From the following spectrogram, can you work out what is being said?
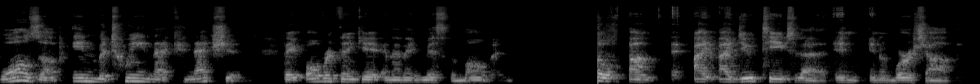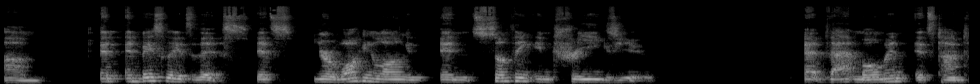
walls up in between that connection. They overthink it and then they miss the moment. So um, I, I do teach that in, in a workshop. Um, and, and basically it's this it's you're walking along and, and something intrigues you. At that moment, it's time to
